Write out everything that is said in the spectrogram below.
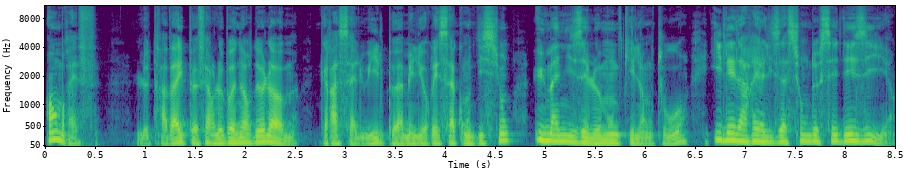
En bref, le travail peut faire le bonheur de l'homme. Grâce à lui, il peut améliorer sa condition, humaniser le monde qui l'entoure. Il est la réalisation de ses désirs.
